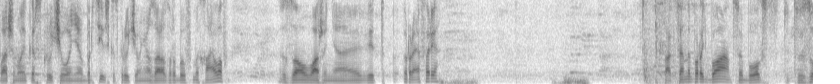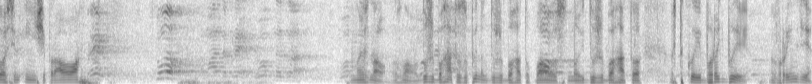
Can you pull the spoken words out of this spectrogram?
Бачимо, яке скручування, борцівське скручування зараз зробив Михайлов. Зауваження від рефері. Так, це не боротьба, це бокс. Тут зовсім інші правила. Ну і знову, знову. Дуже багато зупинок, дуже багато пауз, ну і дуже багато ось такої боротьби в ринзі.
